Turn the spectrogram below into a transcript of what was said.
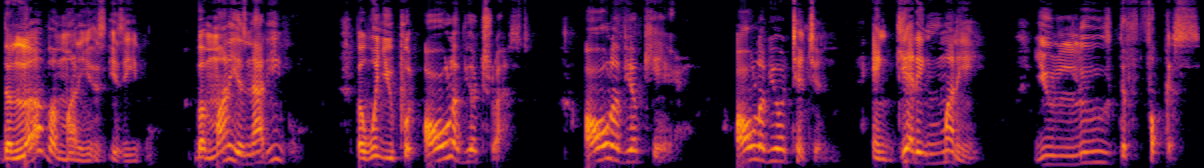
The love of money is, is evil, but money is not evil. But when you put all of your trust, all of your care, all of your attention in getting money, you lose the focus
